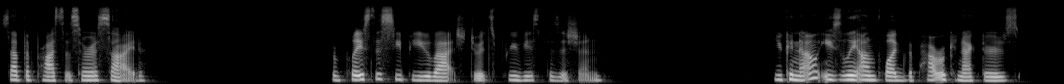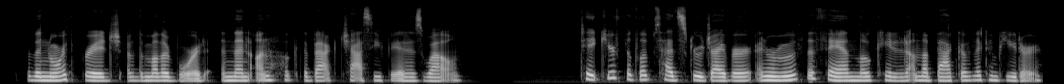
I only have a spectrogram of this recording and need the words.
Set the processor aside. Replace the CPU latch to its previous position. You can now easily unplug the power connectors for the north bridge of the motherboard and then unhook the back chassis fan as well. Take your Phillips head screwdriver and remove the fan located on the back of the computer.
